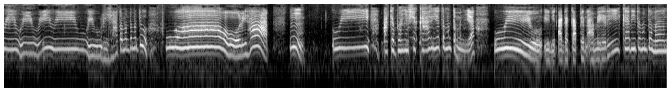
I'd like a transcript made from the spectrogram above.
wih, wih, wih, wih, wih. Lihat teman-teman tuh. Wow, lihat. Hmm, Wih, ada banyak sekali ya teman-teman ya. Wih, ini ada Kapten Amerika nih teman-teman.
